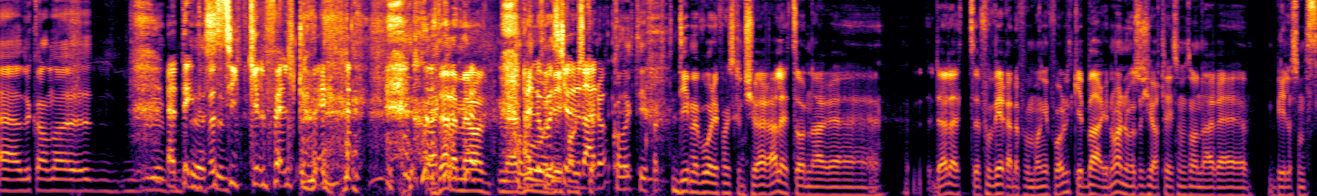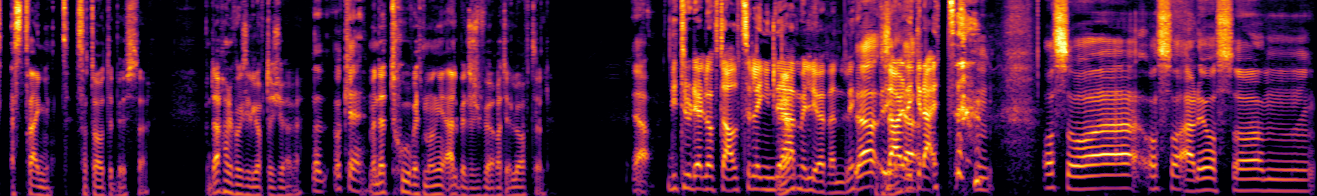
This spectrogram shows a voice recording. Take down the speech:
eh, Du kan eh, Jeg tenkte på sykkelfeltet. Det er det med, med hvor de faktisk, de med hvor de faktisk kan kjøre, er litt sånn der Det er litt forvirrende for mange folk. I Bergen var det noen som kjørte liksom sånne der, biler som er strengt satt av til busser. Der har de faktisk ikke lov til å kjøre. Men, Men det tror visst mange elbilsjåfører at de har lov til. Ja. De tror de har lov til alt så lenge det Ja. er miljøvennlig. Ja, da er det ja. greit. Og så, og så er det jo også um,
